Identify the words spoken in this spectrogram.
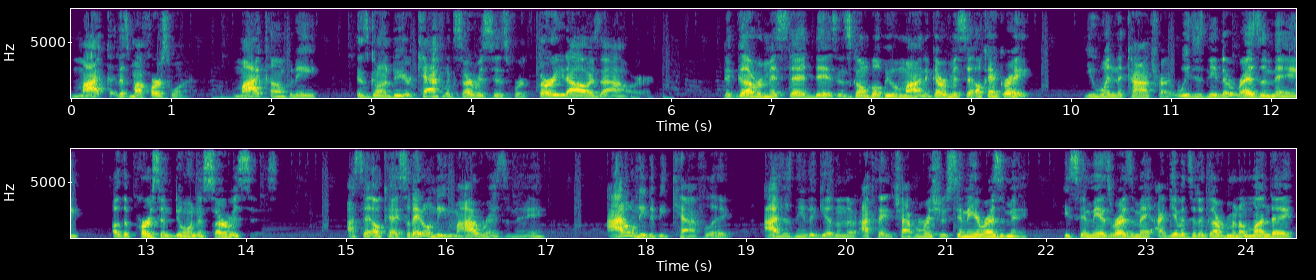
my this is my first one. My company is going to do your Catholic services for $30 an hour. The government said this. It's going to blow people's mind. The government said, okay, great. You win the contract. We just need the resume of the person doing the services. I said, okay, so they don't need my resume. I don't need to be Catholic. I just need to give them the. I say, Chaplain Richard, send me your resume. He sent me his resume. I give it to the government on Monday.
